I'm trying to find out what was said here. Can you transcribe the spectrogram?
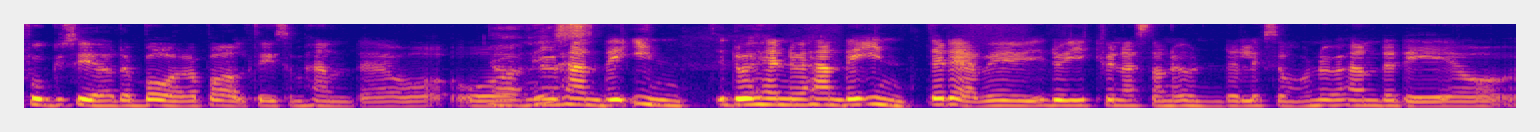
fokuserade bara på allting som hände och, och Ja, nu, hände inte, då, nu hände inte det. Vi, då gick vi nästan under liksom och nu hände det och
